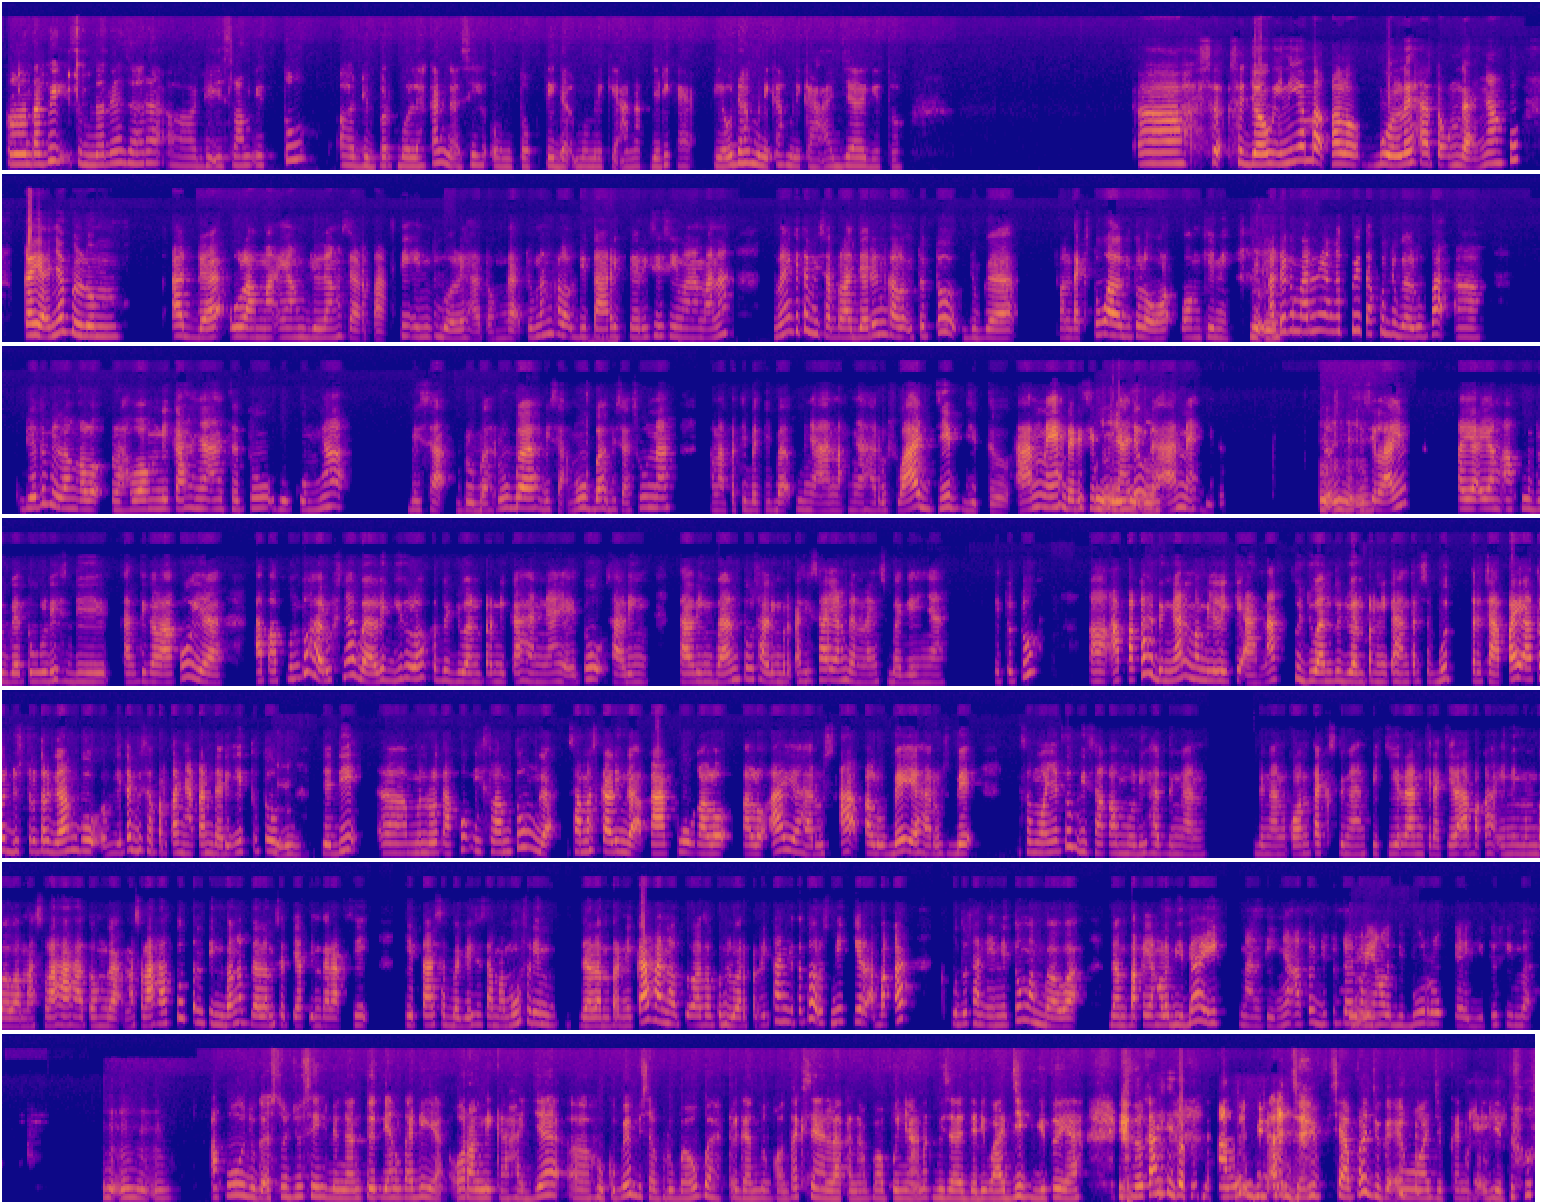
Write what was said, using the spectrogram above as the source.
Uh, tapi sebenarnya Zahra, uh, di Islam itu, uh, diperbolehkan nggak sih untuk tidak memiliki anak? Jadi kayak, ya udah menikah, menikah aja gitu. Uh, se sejauh ini ya Mbak, kalau boleh atau enggaknya aku kayaknya belum ada ulama yang bilang secara pasti ini boleh atau enggak. Cuman kalau ditarik dari sisi mana-mana, sebenarnya kita bisa pelajarin kalau itu tuh juga kontekstual gitu loh Wong kini. Mm-hmm. Ada kemarin yang nge-tweet aku juga lupa uh, dia tuh bilang kalau lah Wong nikahnya aja tuh hukumnya bisa berubah-ubah, bisa mubah, bisa sunah. Kenapa tiba-tiba punya anaknya harus wajib gitu? Aneh dari situnya mm-hmm. aja udah aneh gitu. Terus mm-hmm. di sisi lain kayak yang aku juga tulis di artikel aku ya apa pun tuh harusnya balik gitu loh ke tujuan pernikahannya yaitu saling saling bantu, saling berkasih sayang dan lain sebagainya. Itu tuh uh, apakah dengan memiliki anak tujuan-tujuan pernikahan tersebut tercapai atau justru terganggu? Kita bisa pertanyakan dari itu tuh. Mm-hmm. jadi uh, menurut aku Islam tuh nggak sama sekali nggak kaku kalau kalau A ya harus A kalau B ya harus B. Semuanya tuh bisa kamu lihat dengan dengan konteks dengan pikiran kira-kira apakah ini membawa masalah atau enggak masalah tuh penting banget dalam setiap interaksi kita sebagai sesama muslim dalam pernikahan atau ataupun luar pernikahan kita tuh harus mikir apakah keputusan ini tuh membawa dampak yang lebih baik nantinya atau justru dampak mm -hmm. yang lebih buruk kayak gitu sih mbak. Mm -hmm. Aku juga setuju sih dengan tweet yang tadi ya. Orang nikah aja uh, hukumnya bisa berubah-ubah tergantung konteksnya. Lah kenapa punya anak bisa jadi wajib gitu ya? Itu kan iya, aneh bin ajaib. Siapa juga yang mewajibkan kayak gitu.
